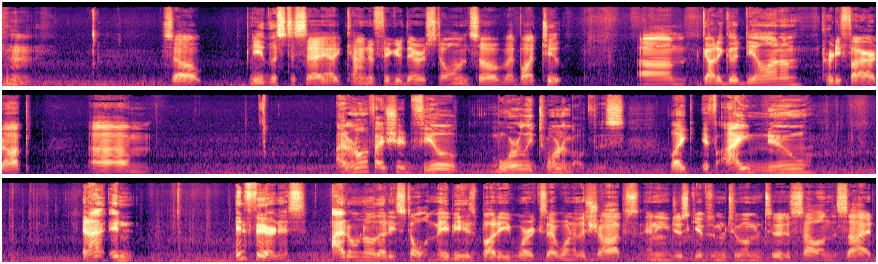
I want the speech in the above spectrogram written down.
Hmm. So, needless to say, I kind of figured they were stolen, so I bought two. Um, got a good deal on them. Pretty fired up. Um, I don't know if I should feel morally torn about this. Like, if I knew, and I, in, in fairness, I don't know that he stole them. Maybe his buddy works at one of the shops and he just gives them to him to sell on the side.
